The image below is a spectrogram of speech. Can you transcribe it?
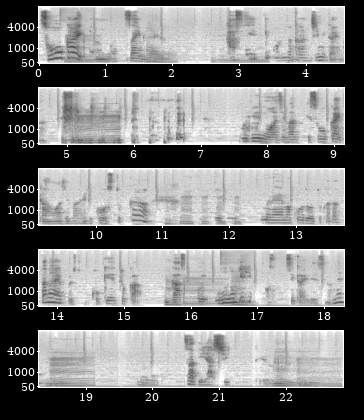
爽快感満載みたいな、火星ってこんな感じみたいな。うん。そういうのを味わって爽快感を味わえるコースとかうん。うん。うん。うん。村山古道とかだったらやっぱりその固形とかうんがすごいうんものけ姫の世界ですよね。うん。もうザ癒しっていううん。ううん。ん。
